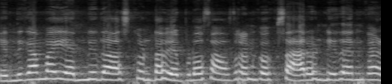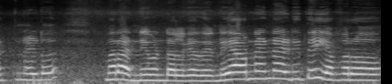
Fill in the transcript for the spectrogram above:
ఎందుకమ్మా ఇవన్నీ దాచుకుంటావు? ఎప్పుడో సంవత్సరానికి ఒకసారి ఉండేదానికి అంటున్నాడు. మరి అన్నీ ఉండాలి కదండి. ఎవరినైనా అడిగితే ఎవరు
